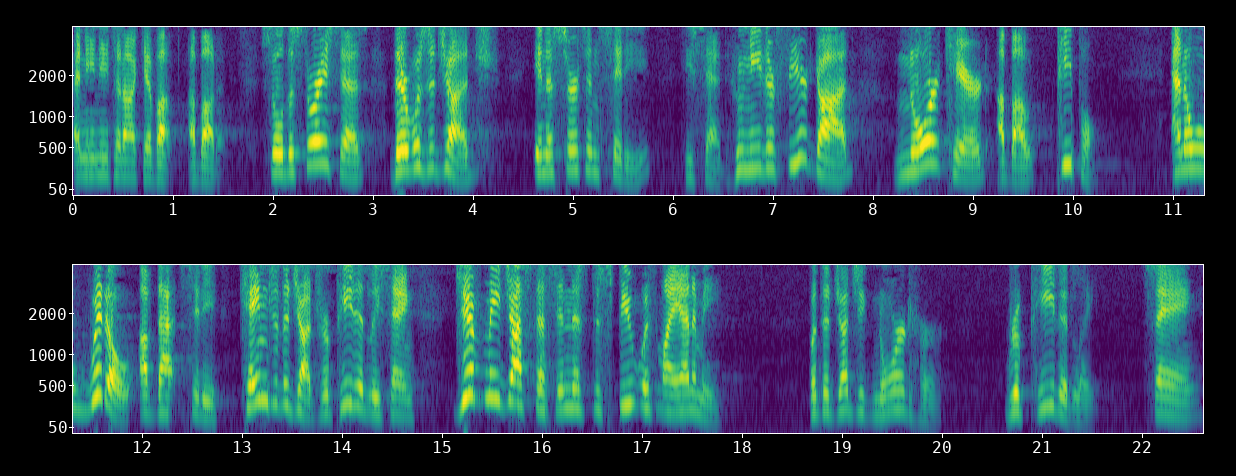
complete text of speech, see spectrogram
and you need to not give up about it. So the story says there was a judge in a certain city, he said, who neither feared God nor cared about people. And a widow of that city came to the judge repeatedly saying, Give me justice in this dispute with my enemy. But the judge ignored her repeatedly, saying,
